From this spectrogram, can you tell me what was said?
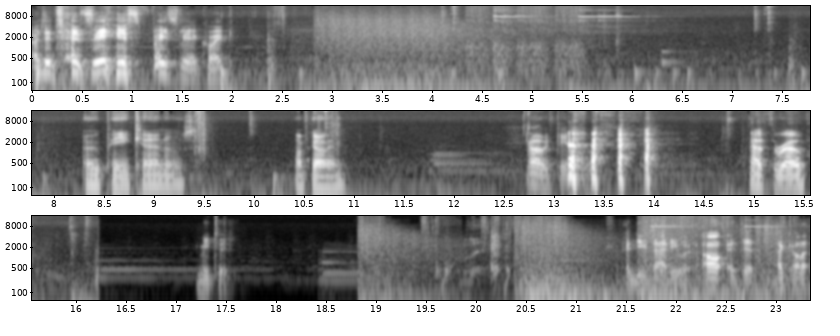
I did ten. see. It's basically a quake. OP kernels. I've got him. Oh dear. That throw. Me too. I knew that he would. Oh, it did. I got it.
